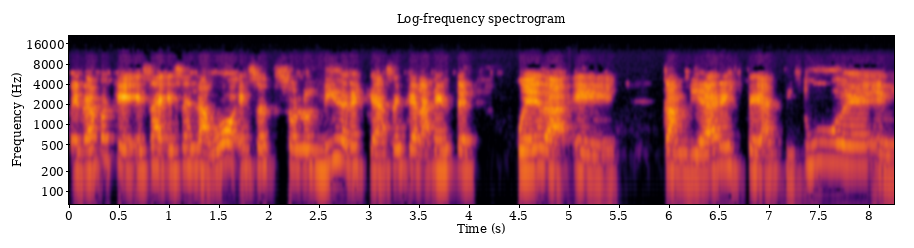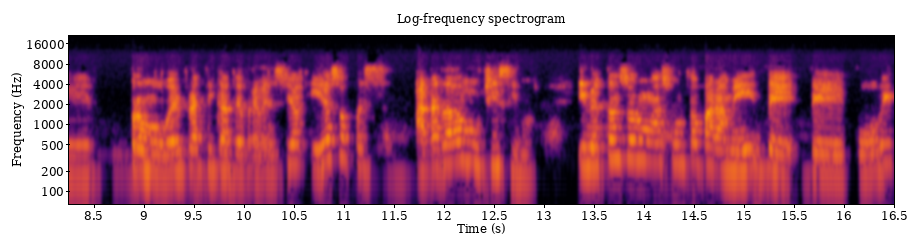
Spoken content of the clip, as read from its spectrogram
¿verdad? Porque esa, esa es la voz, esos son los líderes que hacen que la gente pueda eh, cambiar este, actitudes, eh, promover prácticas de prevención y eso pues ha tardado muchísimo. Y no es tan solo un asunto para mí de, de COVID,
